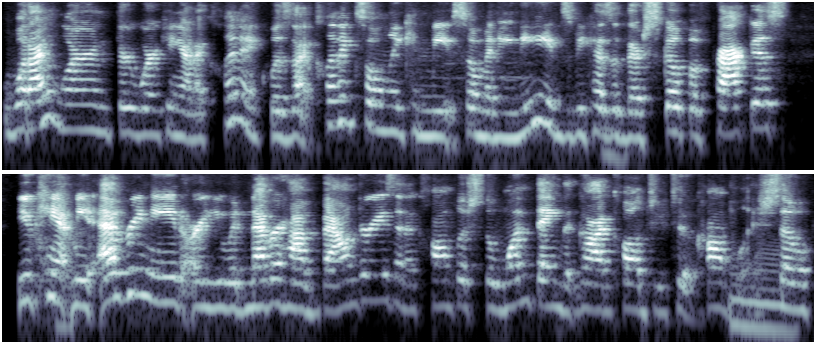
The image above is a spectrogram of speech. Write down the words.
what I learned through working at a clinic was that clinics only can meet so many needs because of their scope of practice. You can't meet every need, or you would never have boundaries and accomplish the one thing that God called you to accomplish. Mm. So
